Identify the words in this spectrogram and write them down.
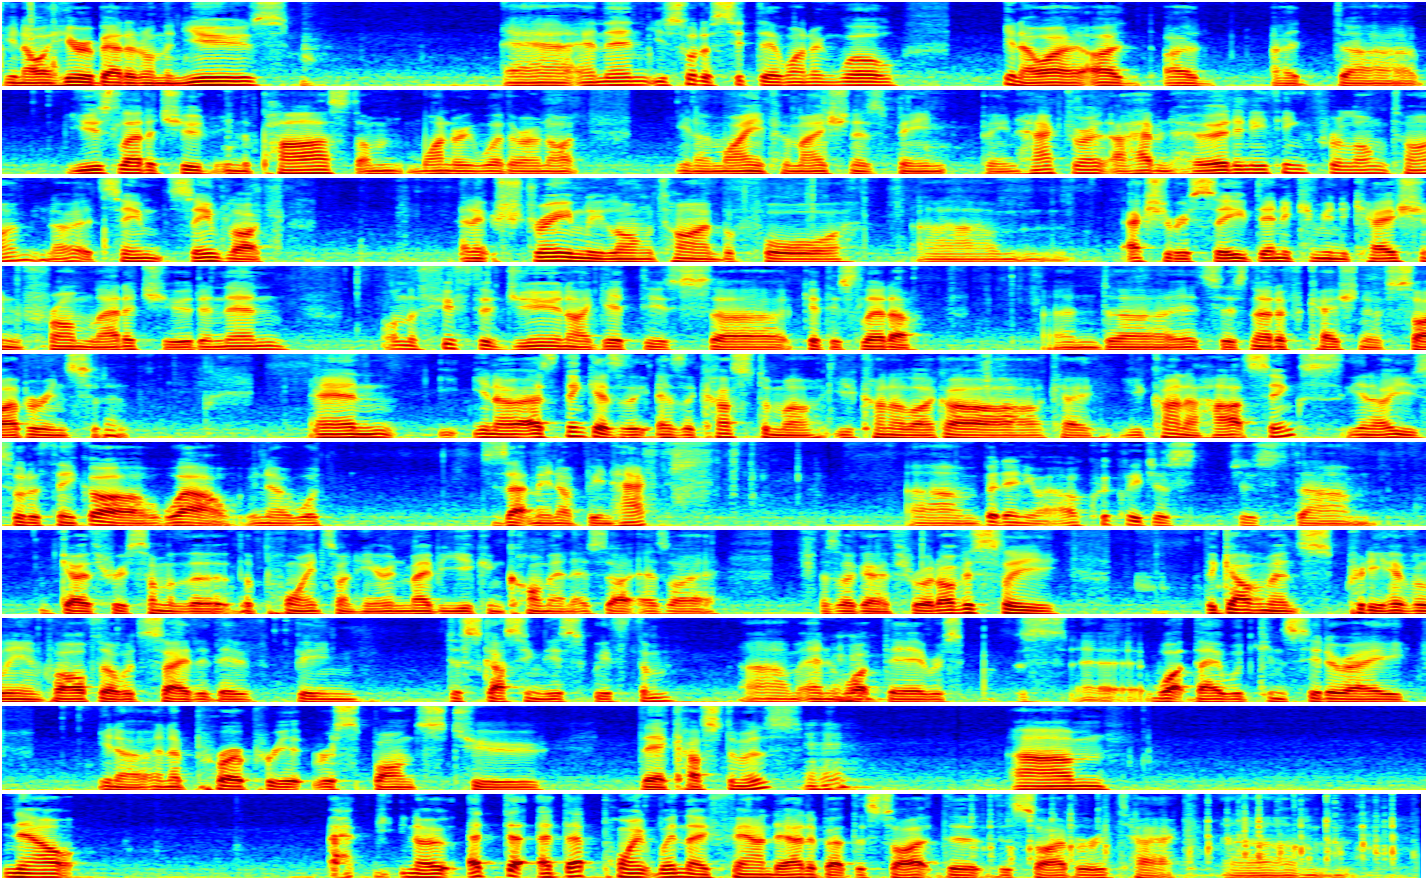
you know, I hear about it on the news, uh, and then you sort of sit there wondering, well, you know, I, I, I, I'd uh, used Latitude in the past. I'm wondering whether or not, you know, my information has been been hacked. Or I haven't heard anything for a long time. You know, it seemed seemed like an extremely long time before um, actually received any communication from Latitude, and then on the fifth of June, I get this uh, get this letter, and uh, it says notification of cyber incident. And you know, I think as a, as a customer, you're kind of like, oh, okay, you kind of heart sinks. You know, you sort of think, oh, wow, you know, what does that mean? I've been hacked. Um, but anyway, I'll quickly just just um, go through some of the, the points on here, and maybe you can comment as I, as I as I go through it. Obviously, the government's pretty heavily involved. I would say that they've been discussing this with them um, and mm-hmm. what their responses, uh, what they would consider a you know an appropriate response to their customers. Mm-hmm. Um, now, you know, at that at that point when they found out about the site the, the cyber attack um,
